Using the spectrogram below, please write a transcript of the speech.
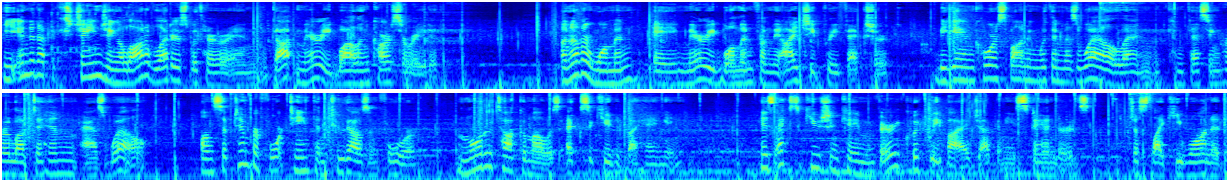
He ended up exchanging a lot of letters with her and got married while incarcerated. Another woman, a married woman from the Aichi prefecture, began corresponding with him as well and confessing her love to him as well. On September 14th in 2004, Moru Takuma was executed by hanging. His execution came very quickly by Japanese standards, just like he wanted,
